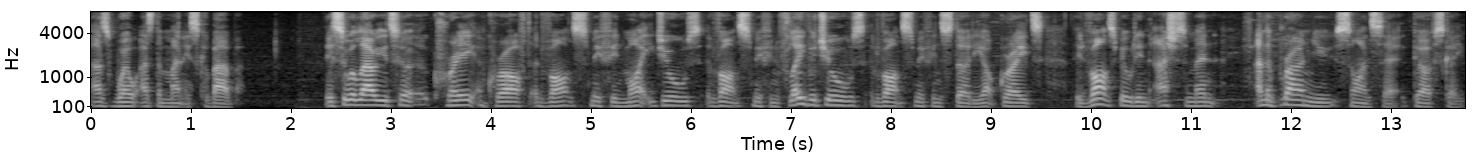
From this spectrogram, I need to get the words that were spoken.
as well as the mantis kebab. This will allow you to create and craft advanced smithing mighty jewels, advanced smithing flavor jewels, advanced smithing sturdy upgrades, the advanced building ash cement, and the brand new sign set Girthscape.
